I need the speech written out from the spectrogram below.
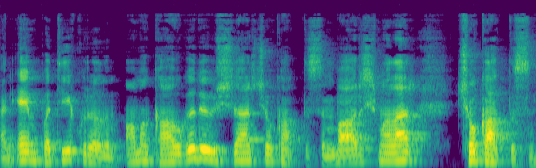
Yani empatiyi kuralım ama kavga dövüşler çok haklısın. Bağırışmalar çok haklısın.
